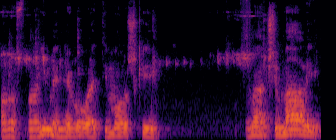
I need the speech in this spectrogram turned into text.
odnosno ime njegovo etimološki znači mali,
